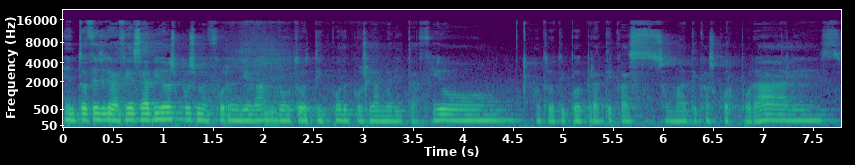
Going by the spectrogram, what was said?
Entonces, gracias a Dios, pues me fueron llegando otro tipo de, pues la meditación, otro tipo de prácticas somáticas corporales,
